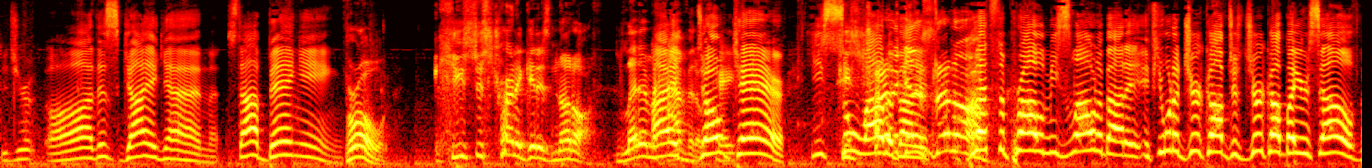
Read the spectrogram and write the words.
Did you? Oh, this guy again! Stop banging! Bro, he's just trying to get his nut off. Let him I have it, I don't okay? care. He's so He's loud trying to about get it. his nut off. that's the problem. He's loud about it. If you want to jerk off, just jerk off by yourself.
